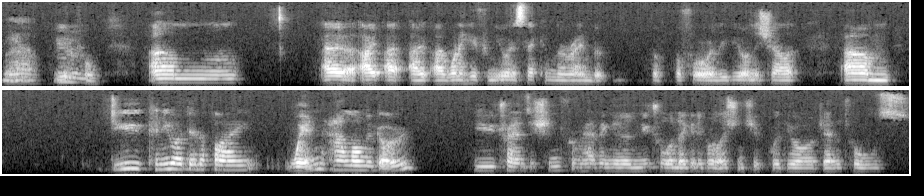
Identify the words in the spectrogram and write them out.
Wow, beautiful. Um, I, I, I, I want to hear from you in a second, Lorraine, but, but before I leave you on this, Charlotte, um, do you can you identify when, how long ago, you transitioned from having a neutral or negative relationship with your genitals?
